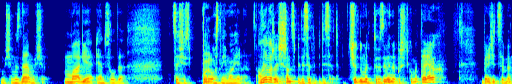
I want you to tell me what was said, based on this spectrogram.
Тому що ми знаємо, що магія Енфілда це щось просто неймовірне. Але я вважаю, що шанс 50 на 50. Що думаєте, друзі, ви напишіть в коментарях. Бережіть себе.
